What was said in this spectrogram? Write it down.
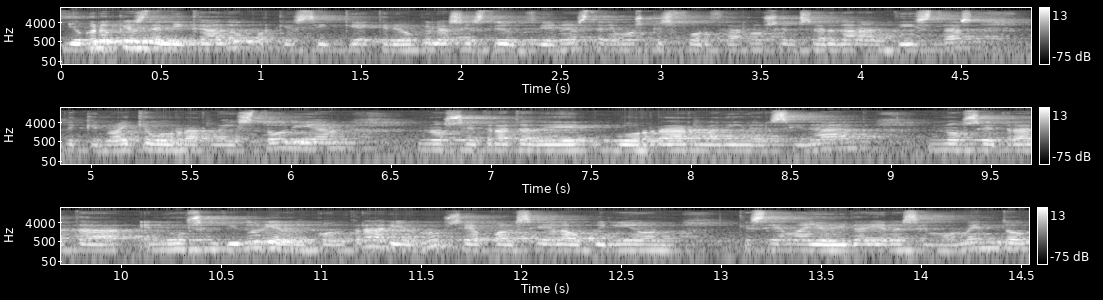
Yo creo que es delicado porque sí que creo que las instituciones tenemos que esforzarnos en ser garantistas de que no hay que borrar la historia, no se trata de borrar la diversidad, no se trata en un sentido ni en el contrario, ¿no? sea cual sea la opinión que sea mayoritaria en ese momento.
